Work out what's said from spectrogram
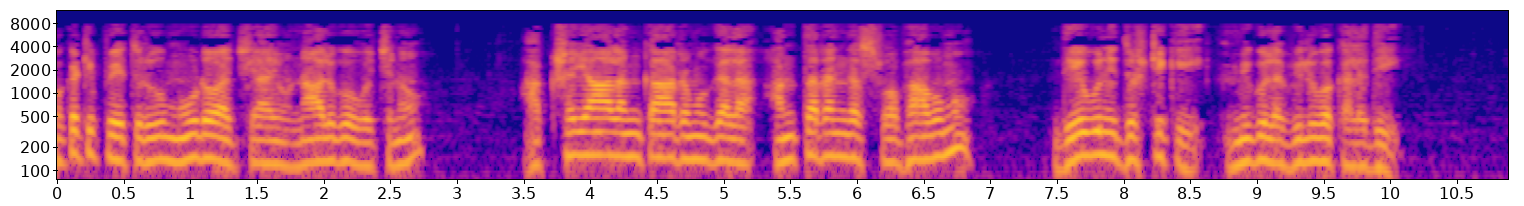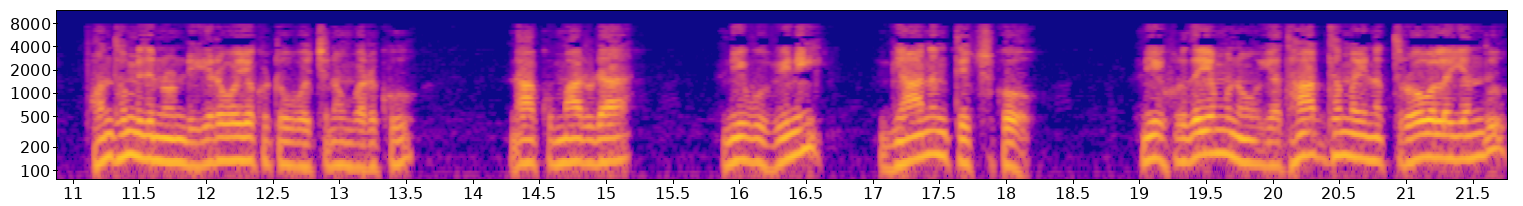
ఒకటి పేతురు మూడో అధ్యాయం నాలుగో వచనం. అక్షయాలంకారము గల అంతరంగ స్వభావము దేవుని దృష్టికి మిగుల విలువ కలది. పంతొమ్మిది నుండి ఇరవై ఒకటో వచనం వరకు నా కుమారుడా నీవు విని జ్ఞానం తెచ్చుకో. నీ హృదయమును యథార్థమైన త్రోవలయందు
